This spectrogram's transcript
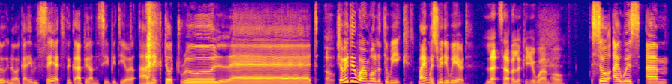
Oh, no, I can't even say it. I think I've been on the CBD oil. Anecdote roulette. Oh. Shall we do wormhole of the week? Mine was really weird. Let's have a look at your wormhole. so I was um,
